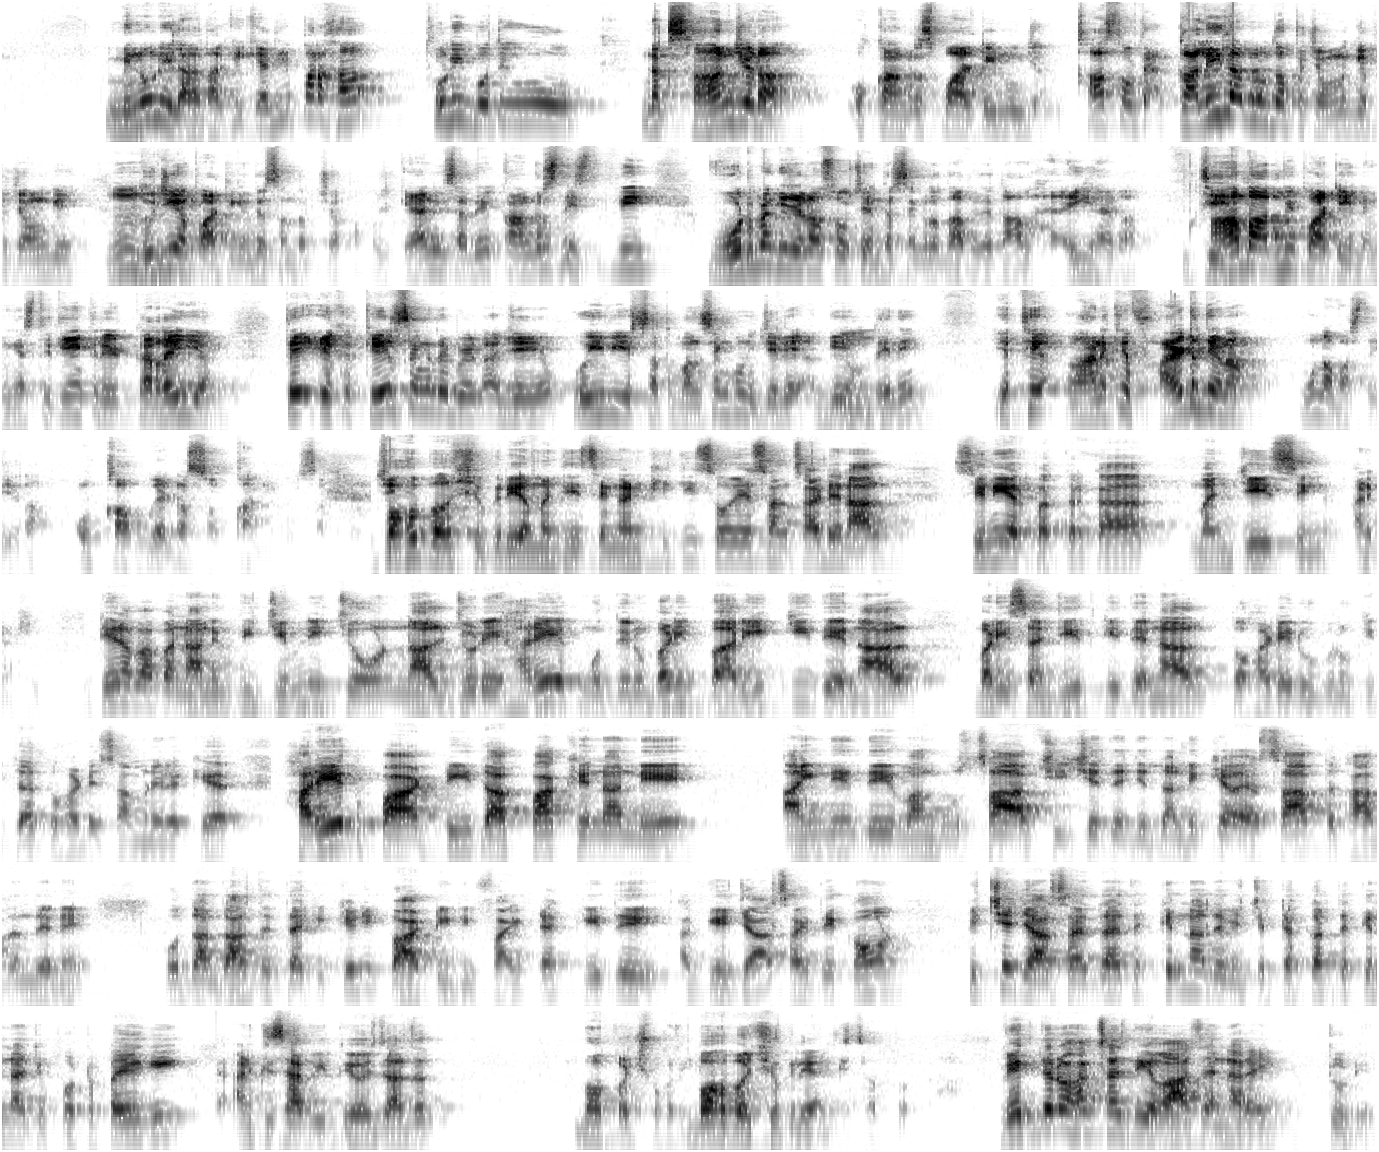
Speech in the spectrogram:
ਮੈਨੂੰ ਨਹੀਂ ਲੱਗਦਾ ਕਿ ਕਹਿੰਦੀ ਪਰ ਹਾਂ ਥੋੜੀ ਬਹੁਤੀ ਉਹ ਨੁਕਸਾਨ ਜਿਹੜਾ ਉਹ ਕਾਂਗਰਸ ਪਾਰਟੀ ਨੂੰ ਖਾਸ ਤੌਰ ਤੇ ਅਕਾਲੀ ਦਲ ਨੂੰ ਤਾਂ ਪਹੁੰਚਾਉਣਗੇ ਪਹੁੰਚਾਉਣਗੇ। ਦੂਜੀਆਂ ਪਾਰਟੀਆਂ ਦੇ ਸੰਦਰਭ ਚ ਆਪਾਂ ਕੁਝ ਕਹਿ ਨਹੀਂ ਸਕਦੇ। ਕਾਂਗਰਸ ਦੀ ਸਥਿਤੀ ਵੋਟ ਬੈਂਕ ਜਿਹੜਾ ਸੁਖਚਿੰਦਰ ਸਿੰਘ ਰੰਧਾਵੇ ਦੇ ਨਾਲ ਹੈ ਹੀ ਹੈਗਾ। ਆਮ ਆਦਮੀ ਪਾਰਟੀ ਨਵੀਆਂ ਸਥਿਤੀਆਂ ਕ੍ਰੀਏਟ ਕਰ ਰਹੀ ਆ। ਤੇ ਇੱਕ ਕੇਰ ਸਿੰਘ ਦੇ ਬੇਟਾ ਜੇ ਕੋਈ ਵੀ ਸਤਵੰਤ ਸਿੰਘ ਹੁਣ ਜਿਹੜੇ ਅੱਗੇ ਹੁੰਦੇ ਨੇ ਇੱਥੇ ਆਣ ਕੇ ਫਾਈਟ ਦੇਣਾ ਉਹਨਾਂ ਵਾਸਤੇ ਜਿਹੜਾ ਔਖਾ ਹੋਊਗਾ ਐਡਾ ਸੌਖਾ ਨਹੀਂ ਹੋ ਸਕਦਾ। ਬਹੁਤ ਬਹੁਤ ਸ਼ੁਕਰੀਆ ਮਨਜੀਤ ਸਿੰਘ ਅਣਖੀ ਜੀ। ਸੋ ਇਹ ਸਨ ਸਾਡੇ ਨਾਲ ਸੀਨੀਅਰ ਪੱਤਰਕਾਰ ਮਨਜੀਤ ਸਿੰਘ ਅਣਖੀ। ਡੇਰਾ ਬਾਬਾ ਨਾਨਕ ਦੀ ਜਿਮਨੀ ਚੋਣ ਨਾਲ ਜੁੜੇ ਹਰੇਕ ਮੁੱਦੇ ਨੂੰ ਬੜੀ ਬਾਰੀਕੀ ਦੇ ਨਾਲ ਬੜੀ ਸੰਜੀਦਗੀ ਦੇ ਨਾਲ ਤੁਹਾਡੇ ਰੂਬਰੂ ਕੀਤਾ ਤੁਹਾਡੇ ਸਾਹਮਣੇ ਰੱਖਿਆ। ਹਰੇਕ ਪਾਰਟੀ ਦਾ ਪੱਖ ਇਹਨਾਂ ਨੇ ਆਈਨੇ ਦੇ ਵਾਂਗੂ ਸਾਫ਼ ਸ਼ੀਸ਼ੇ ਤੇ ਜਿੱਦਾਂ ਲਿਖਿਆ ਹੋਇਆ ਸਾਫ਼ ਦਿਖਾ ਦਿੰਦੇ ਨੇ ਉਦਾਂ ਦੱਸ ਦਿੱਤਾ ਕਿ ਕਿਹੜੀ ਪਾਰਟੀ ਦੀ ਫਾਈਟ ਹੈ ਕਿਹਦੇ ਅੱਗੇ ਜਾ ਸਕਦੇ ਕੌਣ ਪਿੱਛੇ ਜਾ ਸਕਦਾ ਹੈ ਤੇ ਕਿੰਨਾਂ ਦੇ ਵਿੱਚ ਟੱਕਰ ਤੇ ਕਿੰਨਾਂ 'ਚ ਫੁੱਟ ਪਏਗੀ। ਅਣਖੀ ਸਾਹਿਬ ਜੀ ਦਿਓ ਇਜਾਜ਼ਤ। ਬਹੁਤ ਬਹੁਤ ਸ਼ੁਕਰੀਆ। ਬਹੁਤ ਬਹੁਤ ਸ਼ੁਕਰੀਆ ਅਣਖੀ ਸਾਹਿਬ ਤੁਹਾਡਾ। ਵੇਖਦੇ ਰਹੋ ਹੱਕ ਸੱਚ ਦੀ ਆਵਾਜ਼ ਐਨਆਰਆਈ ਟੂਡੇ।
